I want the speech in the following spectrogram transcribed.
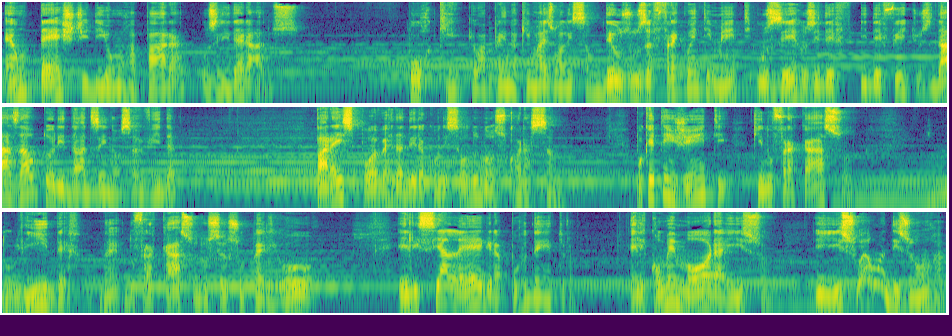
é um teste de honra para os liderados. Porque eu aprendo aqui mais uma lição. Deus usa frequentemente os erros e defeitos das autoridades em nossa vida para expor a verdadeira condição do nosso coração. Porque tem gente que no fracasso do líder, né, do fracasso do seu superior, ele se alegra por dentro, ele comemora isso. E isso é uma desonra.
